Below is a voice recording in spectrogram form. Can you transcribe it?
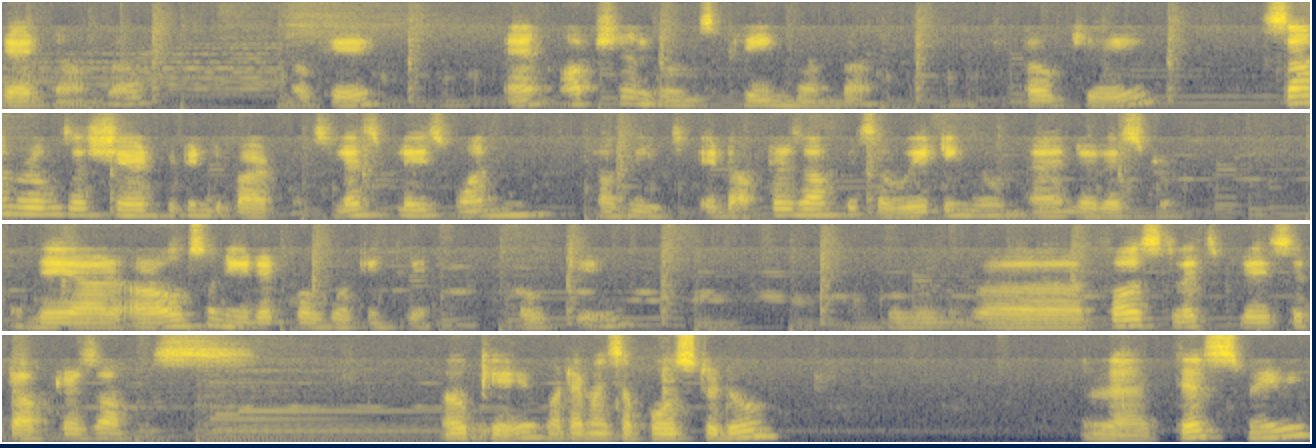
red number. Okay and optional room screen number. Okay. Some rooms are shared between departments. Let's place one of each a doctor's office, a waiting room, and a restroom. They are, are also needed for working clinic. Okay. Uh, first, let's place a doctor's office. Okay, what am I supposed to do? Like this, maybe?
